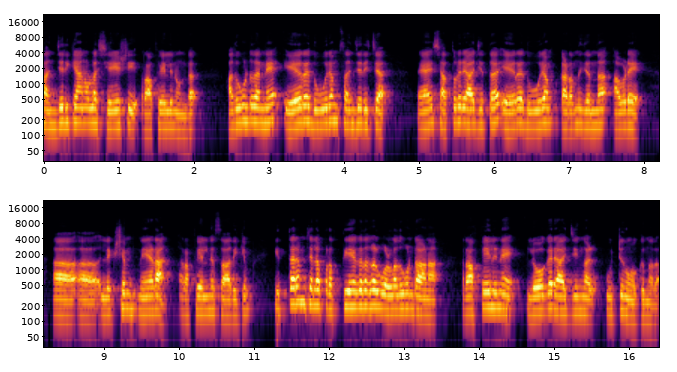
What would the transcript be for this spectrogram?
സഞ്ചരിക്കാനുള്ള ശേഷി റഫേലിനുണ്ട്. അതുകൊണ്ട് തന്നെ ഏറെ ദൂരം സഞ്ചരിച്ച് ശത്രു രാജ്യത്ത് ഏറെ ദൂരം കടന്നു ചെന്ന് അവിടെ ലക്ഷ്യം നേടാൻ റഫേലിന് സാധിക്കും. ഇത്തരം ചില പ്രത്യേകതകൾ ഉള്ളതുകൊണ്ടാണ് റഫേലിനെ ലോകരാജ്യങ്ങൾ ഉറ്റുനോക്കുന്നത്.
